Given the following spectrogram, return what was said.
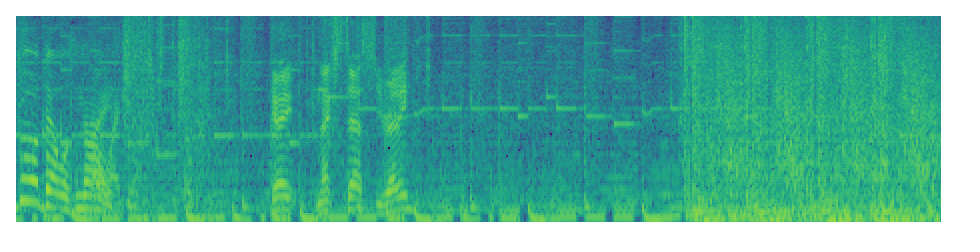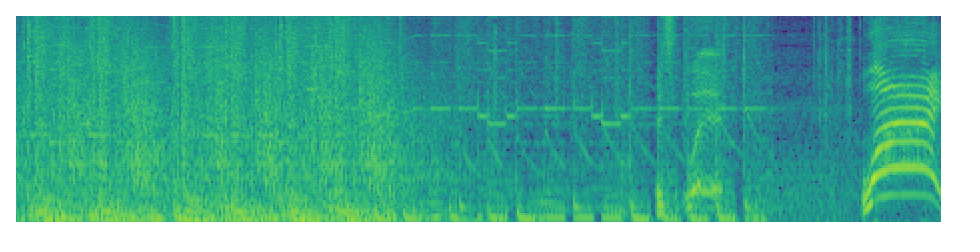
God, that was oh nice. Okay, next test. You ready? It's wait. Why?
